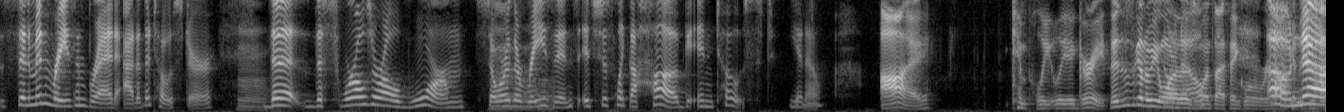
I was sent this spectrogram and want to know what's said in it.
cinnamon raisin bread out of the toaster the the swirls are all warm so are the mm. raisins. It's just like a hug in toast you know? I completely agree. This is going to be one Oh, of those no. ones I think where we're Oh, not going to no.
